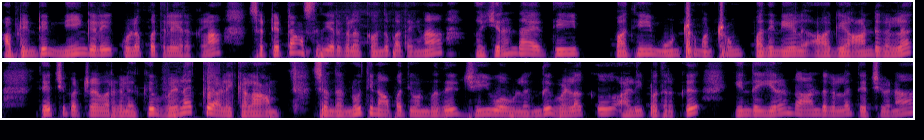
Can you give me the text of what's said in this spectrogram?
அப்படின்ட்டு நீங்களே குழப்பத்திலே இருக்கலாம். ஸோ டெட் ஆசிரியர்களுக்கு வந்து பார்த்தீங்கன்னா இரண்டாயிரத்தி பதிமூன்று மற்றும் பதினேழு ஆகிய ஆண்டுகளில் தேர்ச்சி பெற்றவர்களுக்கு விலக்கு அளிக்கலாம். ஸோ இந்த நூற்றி நாற்பத்தி ஒன்பது ஜிஓவிலிருந்து விலக்கு அளிப்பதற்கு இந்த இரண்டு ஆண்டுகளில் தேர்ச்சி வேணால்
